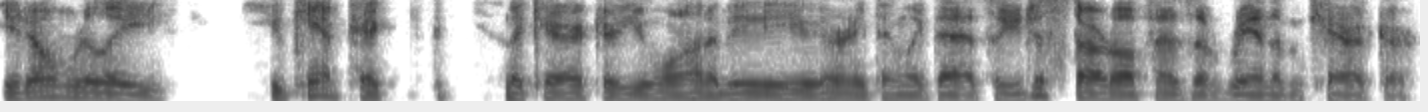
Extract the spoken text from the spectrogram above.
you don't really you can't pick the, character you want to be or anything like that so you just start off as a random character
